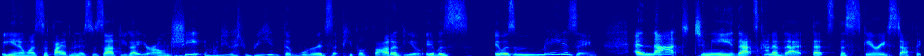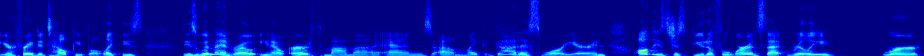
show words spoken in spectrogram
you know once the five minutes was up, you got your own sheet, and when you had read the words that people thought of you, it was it was amazing and that to me that's kind of that that's the scary stuff that you're afraid to tell people like these these women wrote, you know, Earth Mama and um, like Goddess Warrior and all these just beautiful words that really were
